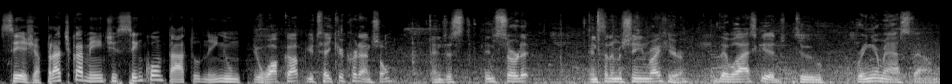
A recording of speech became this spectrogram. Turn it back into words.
seja praticamente sem contato nenhum. You walk up, you take your credential and just insert it into the machine right here. They will ask you to bring your mask down.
